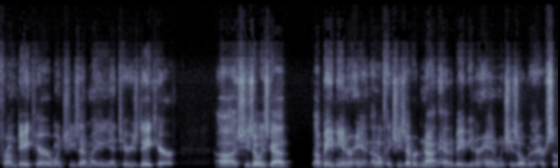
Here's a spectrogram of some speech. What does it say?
from daycare when she's at my aunt Terry's daycare, uh, she's always got a baby in her hand. I don't think she's ever not had a baby in her hand when she's over there. So,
